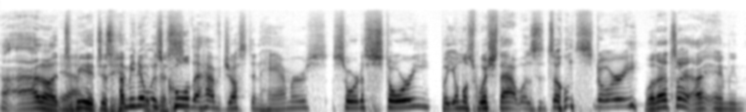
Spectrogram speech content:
I, I don't know to me it just I mean, it was cool to have Justin Hammer's sort of story, but you almost wish that was its own story. well that's why I, I mean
